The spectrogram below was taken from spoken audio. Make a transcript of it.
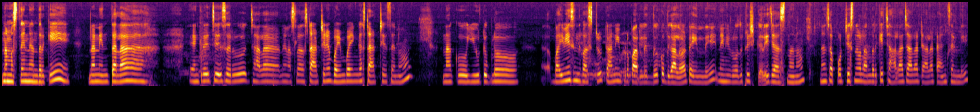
నమస్తే అండి అందరికీ. నన్ను ఇంతలా ఎంకరేజ్ చేశారు. చాలా నేను అసలు స్టార్ట్ చేయడం భయం భయంగా స్టార్ట్ చేశాను. నాకు యూట్యూబ్లో భయం వేసింది ఫస్ట్ కానీ ఇప్పుడు పర్లేదు కొద్దిగా అలవాటు అయింది. నేను ఈరోజు ఫిష్ కర్రీ చేస్తున్నాను. నన్ను సపోర్ట్ చేసిన వాళ్ళందరికీ చాలా చాలా చాలా థ్యాంక్స్ అండి.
